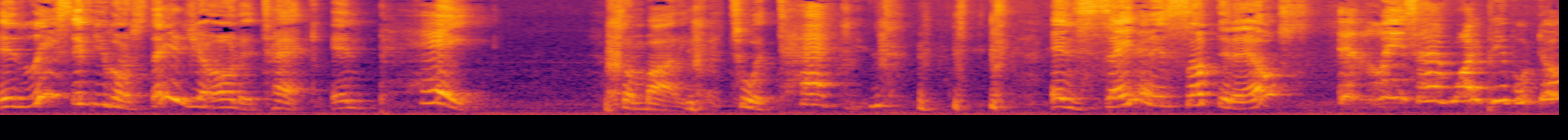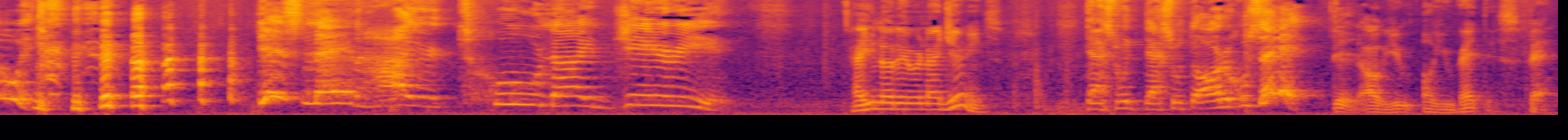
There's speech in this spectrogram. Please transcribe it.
At least if you're gonna stage your own attack and pay somebody to attack you and say that it's something else At least have white people do it. this man hired two Nigerians. How you know they were Nigerians? That's what that's what the article said. Did- Oh, you oh you read this? Bet.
